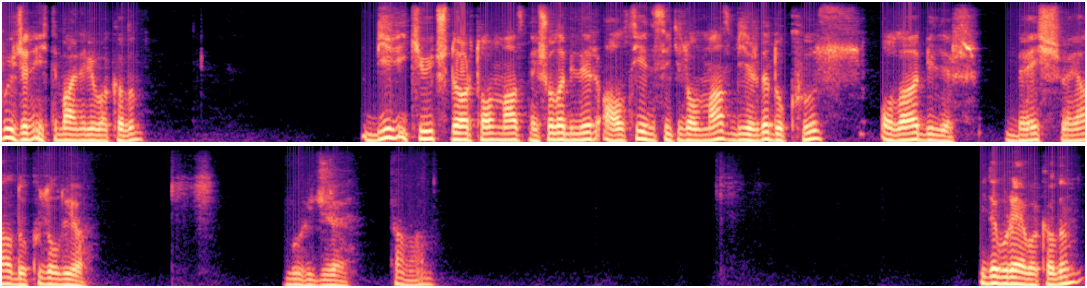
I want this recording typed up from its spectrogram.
Bu hücrenin ihtimaline bir bakalım. 1, 2, 3, 4 olmaz. 5 olabilir. 6, 7, 8 olmaz. 1 de 9 olabilir. 5 veya 9 oluyor. Bu hücre. Tamam. Bir de buraya bakalım.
